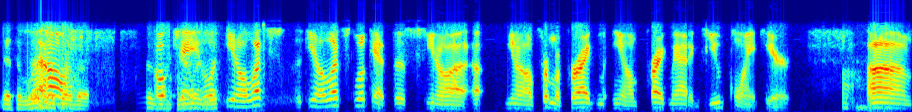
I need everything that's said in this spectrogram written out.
That the liberals Well, the Okay, you know, let's you know, let's look at this, you know, uh, uh, you know, from a prag, you know, pragmatic viewpoint here. Um,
